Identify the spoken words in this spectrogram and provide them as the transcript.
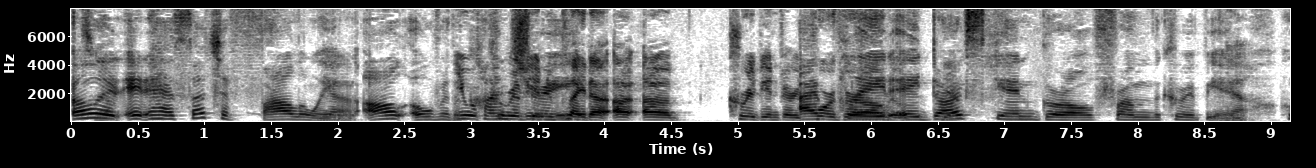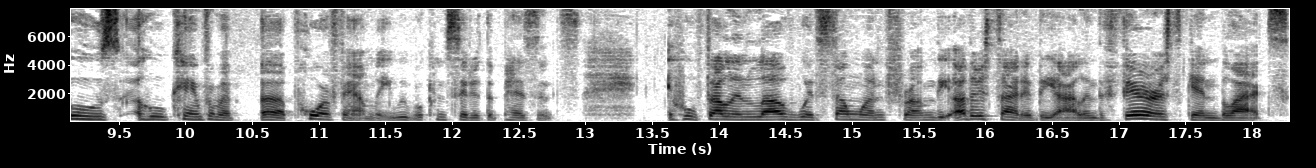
Oh, so. it, it has such a following yeah. all over the you country. You were Caribbean. You played a, a, Caribbean, very poor girl. I played a dark-skinned yeah. girl from the Caribbean yeah. who's who came from a, a, poor family. We were considered the peasants, who fell in love with someone from the other side of the island, the fairer-skinned blacks,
